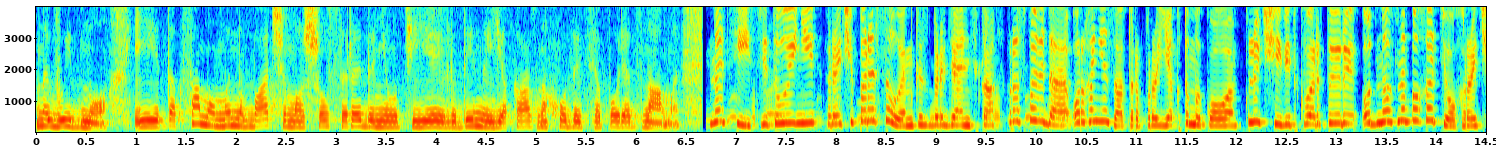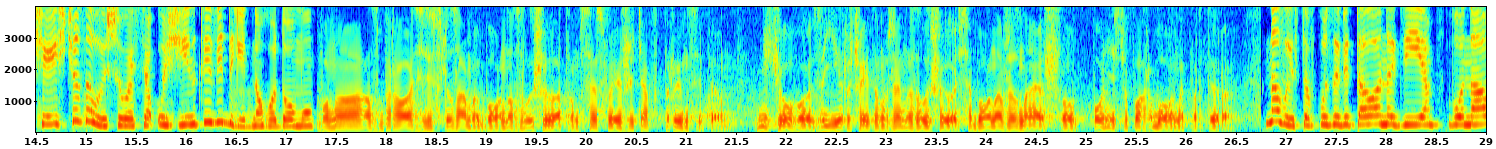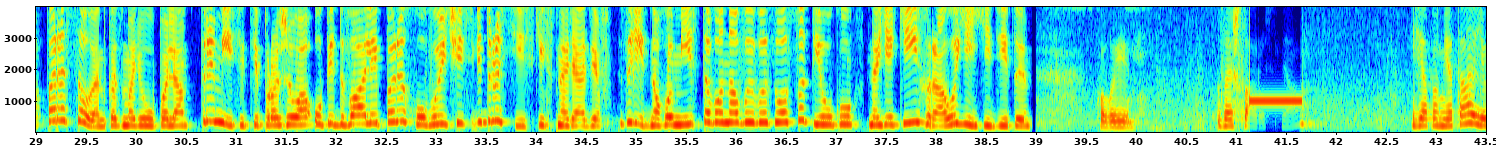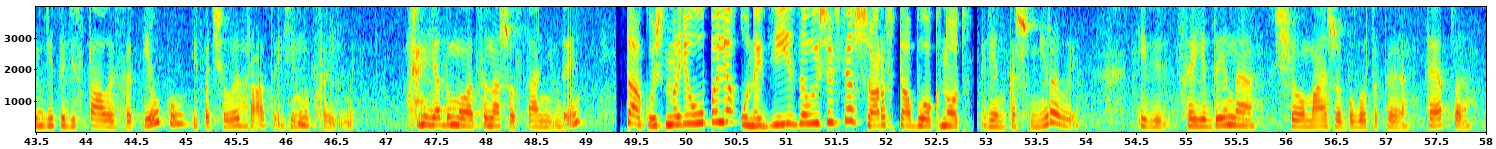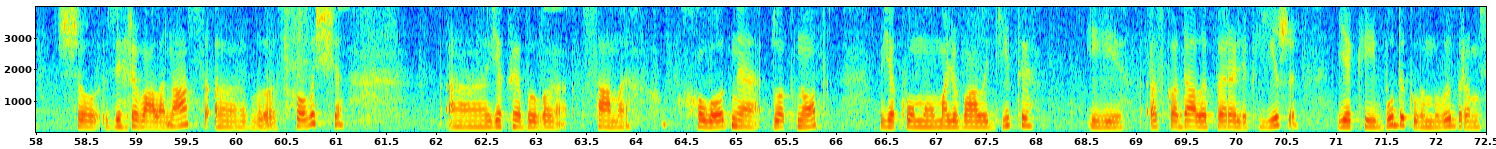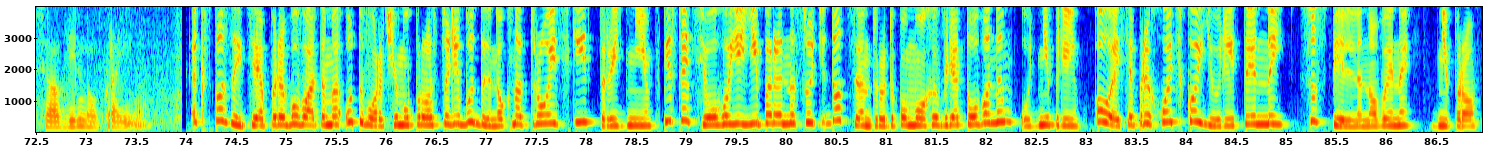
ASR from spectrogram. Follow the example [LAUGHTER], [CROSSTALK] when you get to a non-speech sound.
не видно. І так само ми не бачимо, що всередині у тієї людини, яка знаходиться поряд з нами. На цій світлині речі переселенки з Бердянська, розповідає організатор проєкту Микола. Ключі від квартири одна з небагатьох речей, що залишилися у жінки від рідного дому. Вона збиралася зі сльозами, бо вона залишила там все своє життя в принципі. Нічого з її речей там вже не залишилося, бо вона вже знає, що повністю пограбована квартира. На виставку завітала Надія. Вона переселенка з Маріуполя. Три місяці прожила у підвалі, переховуючись від російських снарядів. З рідного міста вона вивезла сопілку, на якій грали її діти. коли зайшла русня, я пам'ятаю, як діти дістали сопілку і почали грати гімн України. [LAUGHS] Я думала, це наш останній день. Також з Маріуполя у Надії залишився шарф та блокнот. Він кашеміровий, і це єдине, що майже було таке тепле, що зігрівало нас е, в сховище, е, яке було саме холодне блокнот, в якому малювали діти і складали перелік їжі, який буде, коли ми виберемося в вільну Україну. Експозиція перебуватиме у творчому просторі будинок на Троїцькій три дні. Після цього її перенесуть до центру допомоги врятованим у Дніпрі. Олеся Приходько, Юрій Тинний. Суспільне новини. Дніпро.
